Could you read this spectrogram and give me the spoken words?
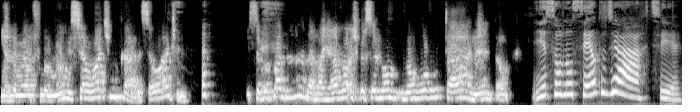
e a Daniela falou, não, isso é ótimo, cara, isso é ótimo. Isso é propaganda, amanhã as pessoas vão, vão voltar, né? Então, isso no centro de arte.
